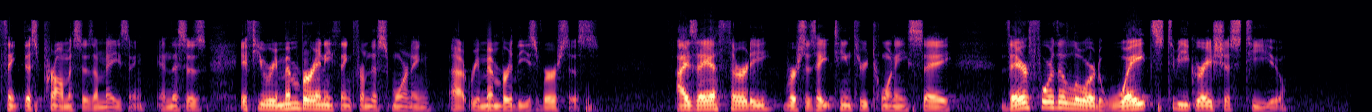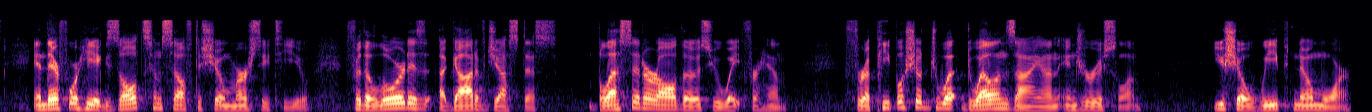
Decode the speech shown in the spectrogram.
think this promise is amazing. And this is, if you remember anything from this morning, uh, remember these verses. Isaiah 30, verses 18 through 20 say, Therefore the Lord waits to be gracious to you, and therefore he exalts himself to show mercy to you. For the Lord is a God of justice. Blessed are all those who wait for him. For a people shall dwell in Zion, in Jerusalem. You shall weep no more.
